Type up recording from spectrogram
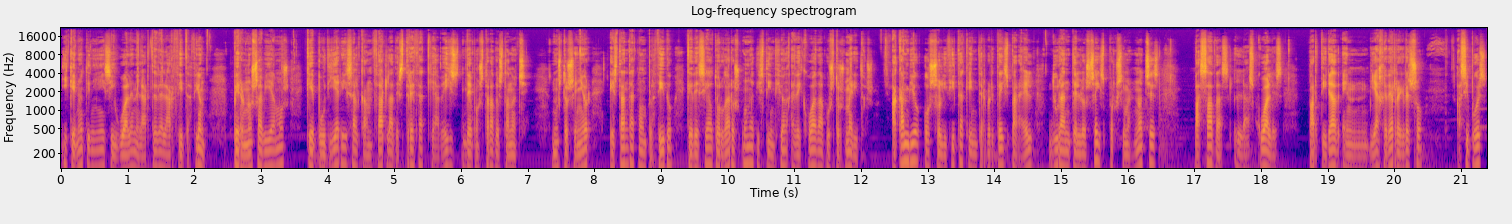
y que no teníais igual en el arte de la recitación, pero no sabíamos que pudierais alcanzar la destreza que habéis demostrado esta noche nuestro Señor es tan complacido que desea otorgaros una distinción adecuada a vuestros méritos. A cambio, os solicita que interpretéis para Él durante las seis próximas noches, pasadas las cuales partirá en viaje de regreso. Así pues,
